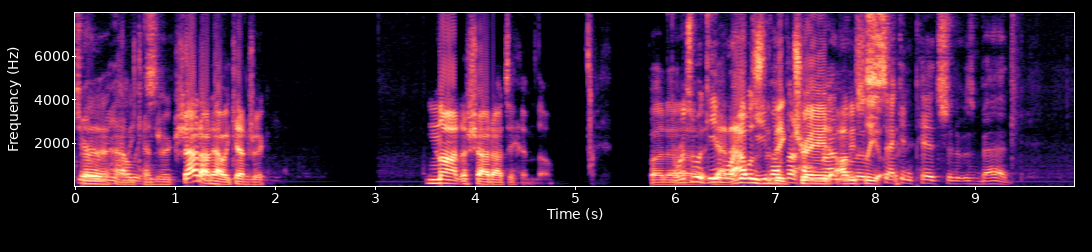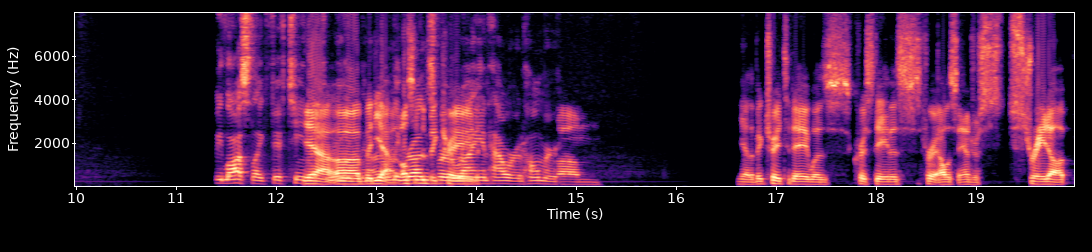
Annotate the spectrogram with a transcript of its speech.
Jeremy Howie Hellickson. Kendrick. Shout out Howie Kendrick. Not a shout out to him though. But I uh, went to a game yeah, where that he was gave the big up a home trade. Obviously, on the second pitch, and it was bad. We lost like 15. Yeah, three, uh, but yeah, only also the big were trade. Ryan Howard homer. um, yeah, the big trade today was Chris Davis for Alessandro s- straight up.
